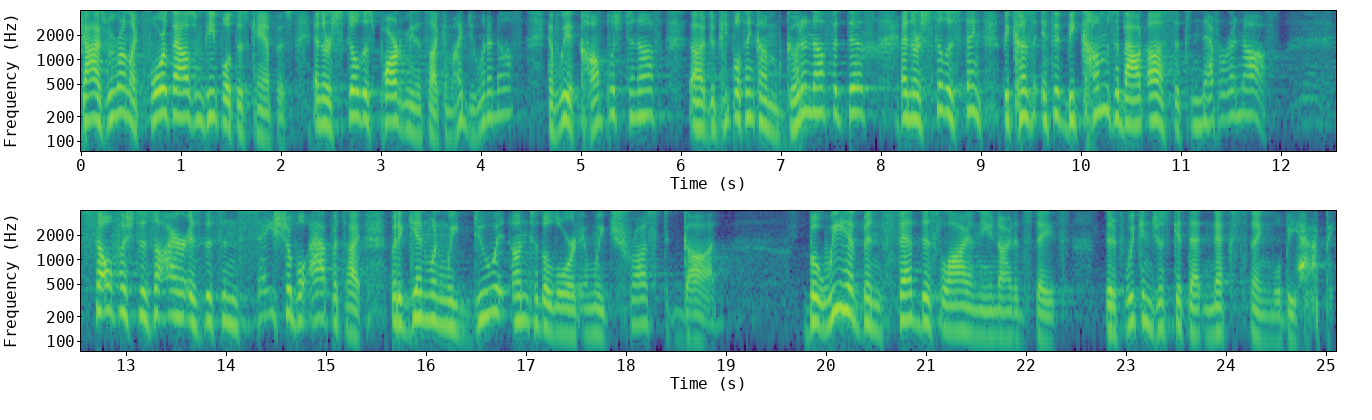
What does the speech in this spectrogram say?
Guys, we run like 4,000 people at this campus, and there's still this part of me that's like, Am I doing enough? Have we accomplished enough? Uh, do people think I'm good enough at this? And there's still this thing, because if it becomes about us, it's never enough. Selfish desire is this insatiable appetite. But again, when we do it unto the Lord and we trust God, but we have been fed this lie in the United States that if we can just get that next thing, we'll be happy.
